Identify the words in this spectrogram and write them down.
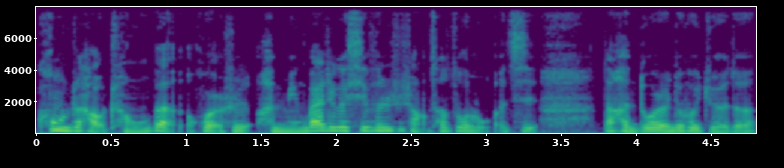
控制好成本，或者是很明白这个细分市场操作逻辑。但很多人就会觉得，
